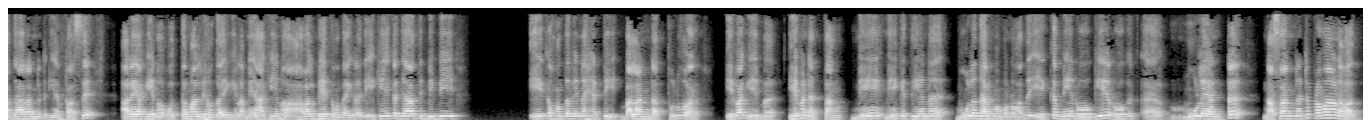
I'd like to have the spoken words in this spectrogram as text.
හදාරන්නට ගියන් පස්සේ අරයා කියනවා කොත්තමල්ලි හොඳයි කියලා, මෙයා කියනවා අහවල් බෙහෙත හොඳයි කියලා. ඉතින් එක එක જાති බිබී ඒක හොඳ වෙන හැටි බලන්නත් පුළුවන්. ඒ වගේම එහෙම නැත්නම් මේ මේකේ තියෙන මූලධර්ම මොනවද? ඒක මේ රෝගයේ රෝග මූලයන්ට නසන්නට ප්‍රමාණවත්ද?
